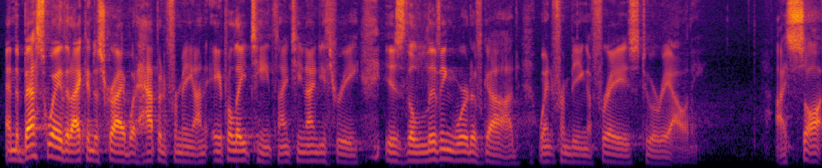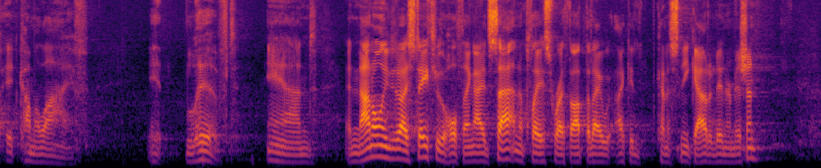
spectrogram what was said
And the best way that I can describe what happened for me on April 18th, 1993, is the living Word of God went from being a phrase to a reality. I saw it come alive, it lived. And, and not only did I stay through the whole thing, I had sat in a place where I thought that I, I could kind of sneak out at intermission.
